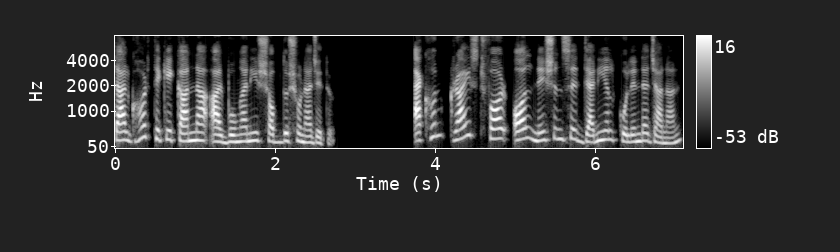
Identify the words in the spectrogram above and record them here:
তার ঘর থেকে কান্না আর বোঙানির শব্দ শোনা যেত। এখন ক্রাইস্ট ফর অল নেশনসের ড্যানিয়েল কোলেন্ডা জানান,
